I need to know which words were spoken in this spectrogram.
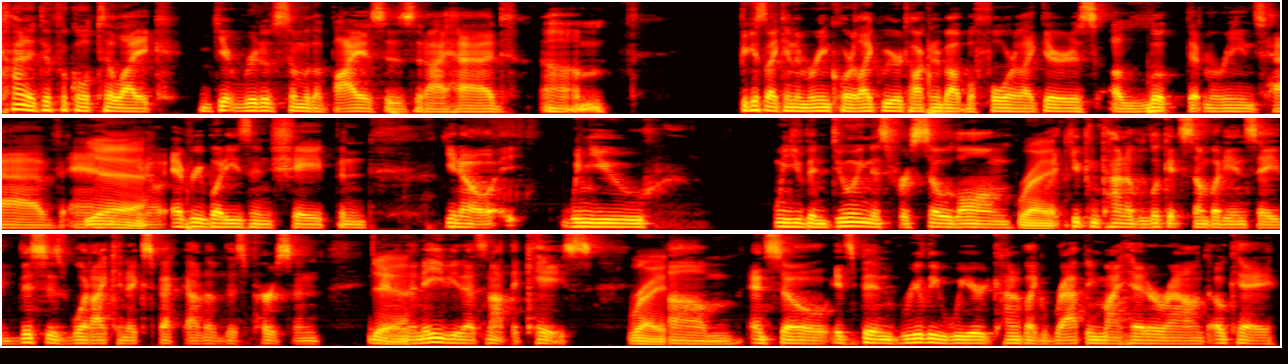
kind of difficult to like get rid of some of the biases that I had um because like in the Marine Corps like we were talking about before like there's a look that Marines have and Yeah. you know everybody's in shape and you know when you when you've been doing this for so long Right. like you can kind of look at somebody and say this is what I can expect out of this person And in the Navy that's not the case right um, and so it's been really weird, kind of like wrapping my head around, okay,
